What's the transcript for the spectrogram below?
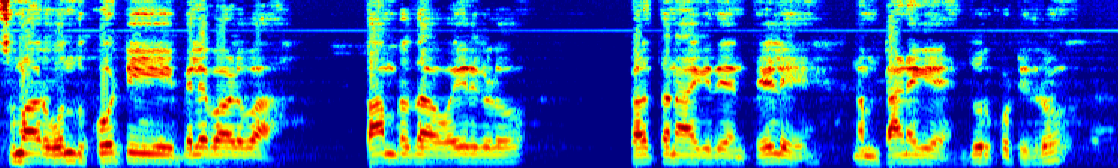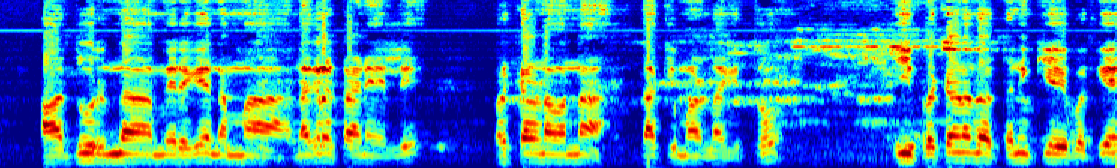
ಸುಮಾರು ಒಂದು ಕೋಟಿ ಬೆಲೆ ಬಾಳುವ ತಾಮ್ರದ ವೈರ್ಗಳು ಕಳ್ತನ ಆಗಿದೆ ಅಂತೇಳಿ ನಮ್ಮ ಠಾಣೆಗೆ ದೂರು ಕೊಟ್ಟಿದ್ರು. ಆ ದೂರಿನ ಮೇರೆಗೆ ನಮ್ಮ ನಗರ ಠಾಣೆಯಲ್ಲಿ ಪ್ರಕರಣವನ್ನ ದಾಖಲು ಮಾಡಲಾಗಿತ್ತು. ಈ ಪ್ರಕರಣದ ತನಿಖೆಯ ಬಗ್ಗೆ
